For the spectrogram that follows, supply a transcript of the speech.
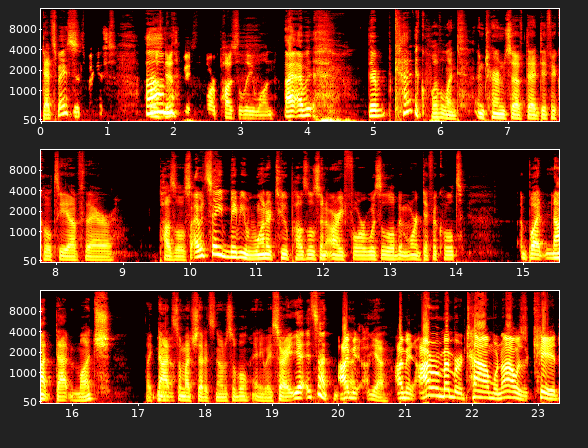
Dead Space? Dead Space? Um, Dead Space the more puzzly one? I, I would. They're kind of equivalent in terms of the difficulty of their puzzles. I would say maybe one or two puzzles in RE4 was a little bit more difficult, but not that much. Like not Yeah. so much that it's noticeable. Anyway, sorry. Yeah, it's not. I uh, mean, yeah, I mean, I remember a time when I was a kid,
